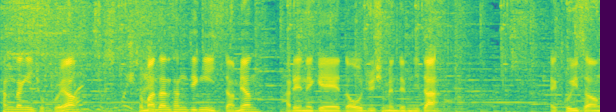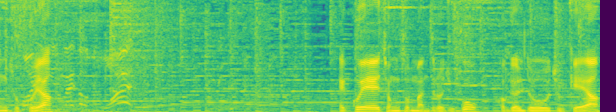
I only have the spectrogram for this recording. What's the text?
상당히 좋고요. 저마단 상징이 있다면 가렌에게 넣어주시면 됩니다. 에코 이성 좋고요. 에코의 정손 만들어주고 거결도 줄게요.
